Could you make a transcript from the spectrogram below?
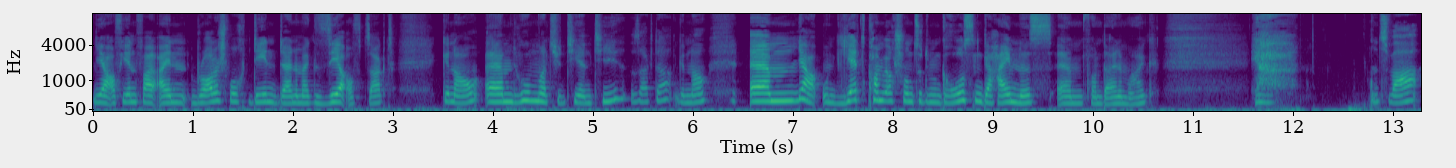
Ja, auf jeden Fall ein Brawler-Spruch, den Dynamite sehr oft sagt. Genau. Ähm, Who much you TNT, sagt er. Genau. Ähm, ja, und jetzt kommen wir auch schon zu dem großen Geheimnis ähm, von Dynamite. Ja. Und zwar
